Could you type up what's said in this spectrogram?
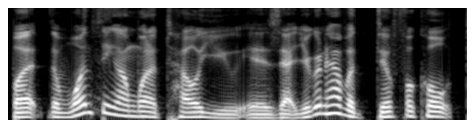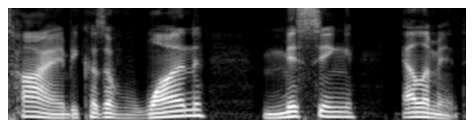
But the one thing I want to tell you is that you're going to have a difficult time because of one missing element.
